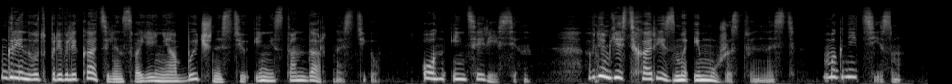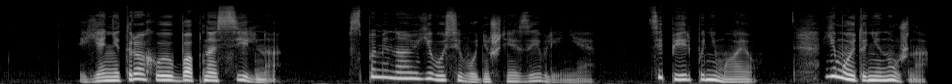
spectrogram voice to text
Гринвуд привлекателен своей необычностью и нестандартностью. Он интересен. В нем есть харизма и мужественность, магнетизм. «Я не трахаю баб насильно», Вспоминаю его сегодняшнее заявление. Теперь понимаю. Ему это не нужно.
